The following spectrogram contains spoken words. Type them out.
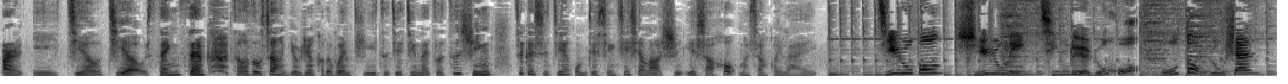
二一九九三三，操作上有任何的问题，直接进来做咨询。这个时间我们就先谢谢老师，也稍后马上回来。急如风，徐如林，侵略如火，不动如山。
